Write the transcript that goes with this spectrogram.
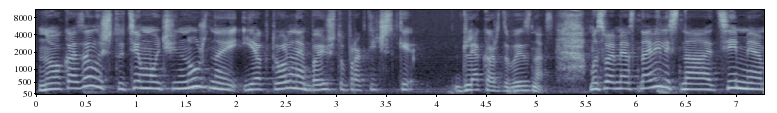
Но оказалось, что тема очень нужная и актуальная, боюсь, что практически для каждого из нас. Мы с вами остановились на теме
